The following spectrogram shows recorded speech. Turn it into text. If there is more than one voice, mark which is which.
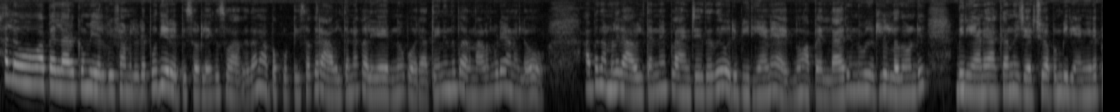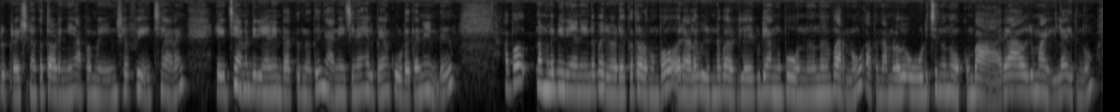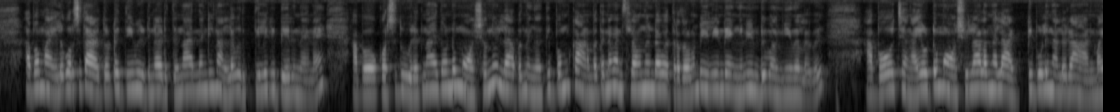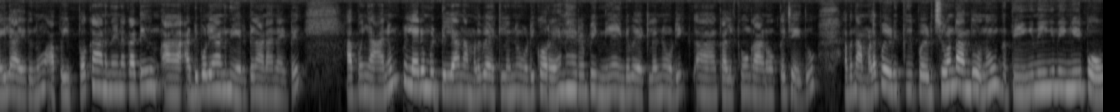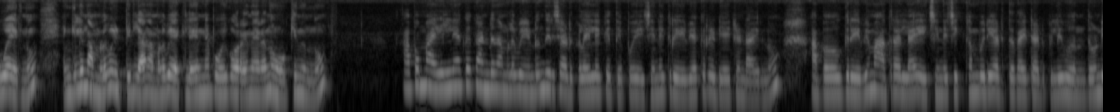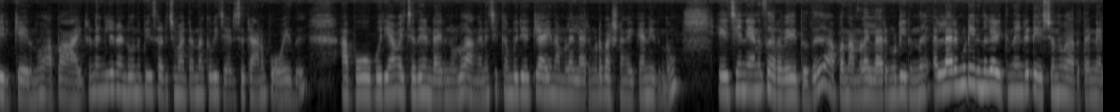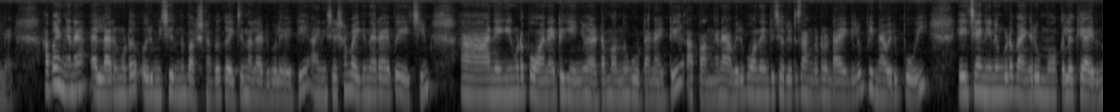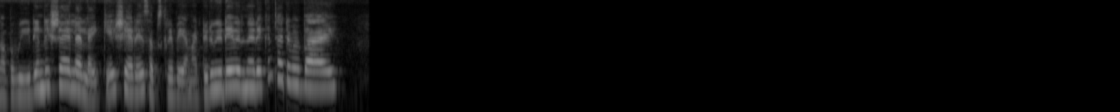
Speaker 1: Hello അപ്പോൾ എല്ലാവർക്കും V L V ഫാമിലിയുടെ പുതിയൊരു എപ്പിസോഡിലേക്ക് സ്വാഗതം. അപ്പോൾ കുട്ടീസൊക്കെ രാവിലെ തന്നെ കളിയായിരുന്നു പോരാത്തതിന് ഇന്ന് പിറന്നാളും കൂടിയാണല്ലോ. അപ്പോൾ നമ്മൾ രാവിലെ തന്നെ പ്ലാൻ ചെയ്തത് ഒരു ബിരിയാണി ആയിരുന്നു. അപ്പോൾ എല്ലാവരും ഇന്ന് വീട്ടിലുള്ളതുകൊണ്ട് ബിരിയാണി ആക്കാമെന്ന് വിചാരിച്ചു. അപ്പം ബിരിയാണിയുടെ പ്രിപ്പറേഷനൊക്കെ തുടങ്ങി. അപ്പം മെയിൻ ഷെഫ് ഏച്ചിയാണ്. ഏച്ചിയാണ് ബിരിയാണി ഉണ്ടാക്കുന്നത്. ഞാൻ ഏച്ചിനെ ഹെൽപ്പ് ചെയ്യാൻ കൂടെ തന്നെ ഉണ്ട്. അപ്പോൾ നമ്മൾ ബിരിയാണീന്റെ പരിപാടിയൊക്കെ തുടങ്ങുമ്പോൾ ഒരാൾ വീടിന്റെ പിറകിലേക്ക് കൂടി അങ്ങ് പോകുന്നതെന്ന് പറഞ്ഞു. അപ്പോൾ നമ്മൾ ഓടിച്ചെന്ന് നോക്കുമ്പോൾ ആരാ ആ ഒരു മയിലായിരുന്നു? അപ്പോൾ മയിൽ കുറച്ച് താഴത്തോട്ട് എത്തി വീടിന്റെ അടുത്ത് നിന്നായിരുന്നെങ്കിൽ നല്ല വൃത്തിയിൽ കിട്ടിയിരുന്നേനെ. അപ്പോൾ കുറച്ച് ദൂരത്ത് നിന്നായതുകൊണ്ട് മോശമൊന്നുമില്ല. അപ്പോൾ നിങ്ങൾക്കിപ്പം കാണുമ്പോൾ തന്നെ മനസ്സിലാവുന്നുണ്ടാവും എത്രത്തോളം പീലിയുണ്ട് എങ്ങനെയുണ്ട് ഭംഗി എന്നുള്ളത്. അപ്പോൾ ചങ്ങായി ഒട്ടും മോശമില്ല അടിപൊളി നല്ലൊരു ആൺമയിലായിരുന്നു. അപ്പോൾ ഇപ്പോൾ കാണുന്നതിനെക്കാട്ടി അടിപൊളിയാണ് നേരിട്ട് കാണാനായിട്ട്. അപ്പോൾ ഞാനും പിള്ളേരും വിട്ടില്ല. നമ്മൾ ബാക്കിൽ തന്നെ ഓടി കുറേ നേരം പിന്നെ അതിന്റെ ബാക്കിൽ തന്നെ ഓടി കളിക്കുകയും ഒക്കെ ചെയ്തു. അപ്പോൾ നമ്മളെ പേടിക്ക് പേടിച്ചുകൊണ്ടാണെന്ന് തോന്നുന്നു. നീങ്ങി നീങ്ങി നീങ്ങി പോവുമായിരുന്നു എങ്കിലും നമ്മൾ വിട്ടില്ല. നമ്മൾ ബാക്കിൽ തന്നെ പോയി കുറേ നേരം നോക്കി നിന്നു. അപ്പോൾ മയിലിനെയൊക്കെ കണ്ട് നമ്മൾ വീണ്ടും തിരിച്ച് അടുക്കളയിലേക്ക് എത്തിയപ്പോൾ ഏച്ചീന്റെ ഗ്രേവിയൊക്കെ റെഡി ആയിട്ടുണ്ടായിരുന്നു. അപ്പോൾ ഗ്രേവി മാത്രമല്ല ഏച്ചീന്റെ ചിക്കൻ പൊരി അടുത്തതായിട്ട് അടുപ്പിൽ വെന്തുകൊണ്ടിരിക്കുകയായിരുന്നു. അപ്പോൾ ആയിട്ടുണ്ടെങ്കിൽ രണ്ട് മൂന്ന് പീസ് അടിച്ചു മാറ്റാമെന്നൊക്കെ വിചാരിച്ചിട്ടാണ് പോയത്. അപ്പോൾ പൊരിയാൻ വെച്ചതേ ഉണ്ടായിരുന്നുള്ളൂ. അങ്ങനെ ചിക്കൻ പൊരിയൊക്കെ ആയി നമ്മളെല്ലാവരും കൂടെ ഭക്ഷണം കഴിക്കാനിരുന്നു. ഏച്ചി തന്നെയാണ് സെർവ് ചെയ്തത്. അപ്പോൾ നമ്മളെല്ലാവരും കൂടി ഇരുന്ന് എല്ലാവരും കൂടി ഇരുന്ന് കഴിക്കുന്നതിന്റെ ടേസ്റ്റ് ഒന്ന് വേറെ തന്നെയല്ലേ? അപ്പോൾ എങ്ങനെ എല്ലാവരും കൂടെ ഒരുമിച്ച് ഇരുന്ന് ഭക്ഷണമൊക്കെ കഴിച്ച് നല്ല അടിപൊളിയായിട്ട്. അതിനുശേഷം വൈകുന്നേരം ആയപ്പോൾ ഏച്ചിയും അനേകിയും കൂടെ പോകാനായിട്ട് കഴിഞ്ഞു. ഏട്ടൻ വന്നു കൂട്ടാനായിട്ട്. അപ്പോൾ അങ്ങനെ അവർ പോകുന്നതിന്റെ ചെറിയൊരു സങ്കടം ഉണ്ടായെങ്കിലും പിന്നെ അവർ പോയി. ഏച്ചി അനിയനും കൂടെ ഭയങ്കര ഉമ്മോക്കലൊക്കെ ആയിരുന്നു. അപ്പോൾ വീഡിയോ ഇഷ്ടമായില്ല ലൈക്ക് ചെയ്യുക ഷെയർ ചെയ്യുക സബ്സ്ക്രൈബ് ചെയ്യുക. മറ്റൊരു വീഡിയോ വരുന്നവരേക്കും ടാറ്റ ബൈ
